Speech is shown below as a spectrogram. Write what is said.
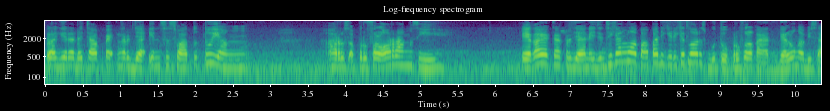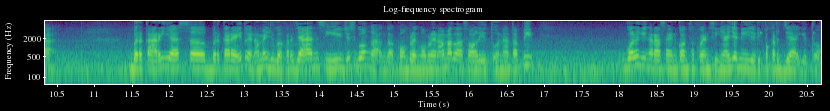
lagi rada capek ngerjain sesuatu tuh yang harus approval orang sih. Ya kayak kerjaan agensi kan lo apa apa dikit-dikit lo harus butuh approval kan. Kayak lo nggak bisa berkarya seberkarya itu ya namanya juga kerjaan sih. Just gue nggak nggak komplain komplain amat lah soal itu. Nah tapi gue lagi ngerasain konsekuensinya aja nih jadi pekerja gitu.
